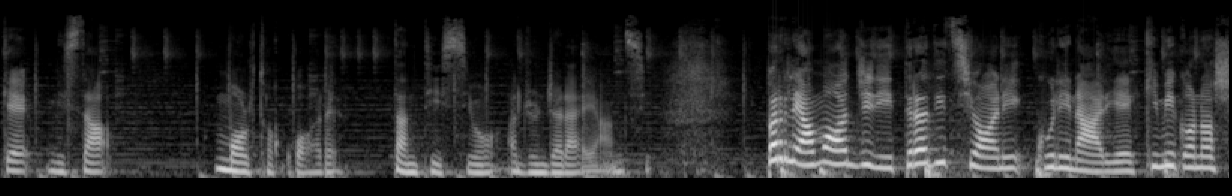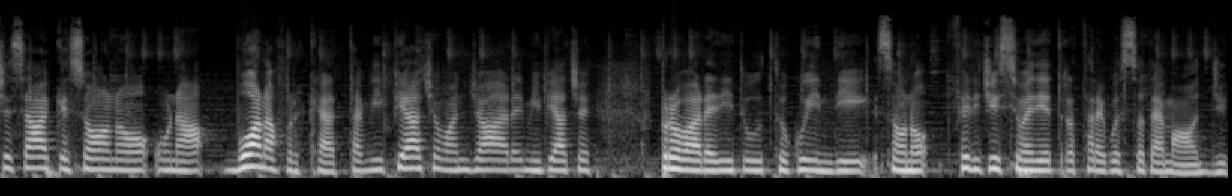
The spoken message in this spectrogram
che mi sta molto a cuore, tantissimo aggiungerei anzi. Parliamo oggi di tradizioni culinarie. Chi mi conosce sa che sono una buona forchetta, mi piace mangiare, mi piace provare di tutto, quindi sono felicissima di trattare questo tema oggi.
